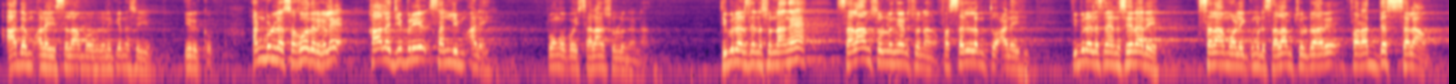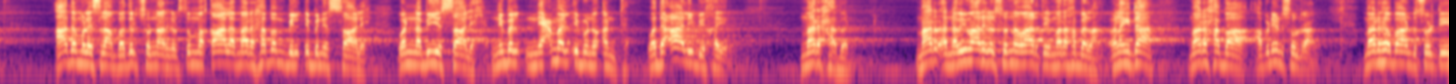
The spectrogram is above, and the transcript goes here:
ஆதம் அலை இஸ்லாம் அவர்களுக்கு என்ன செய்யும்? இருக்கும். அன்புள்ள சகோதரர்களே கால ஜிப்ரியல் சல்லிம் அலை. போங்க போய் சலாம் சொல்லுங்கண்ணா ஜிப்ரல் அலிஸ் என்ன சொன்னாங்க? சலாம் சொல்லுங்கன்னு சொன்னாங்க. ஃபசல்லம் து அலைஹி ஜிப்ரல் என்ன செய்றாரு? சலாம் அலைக்கும் சலாம் சொல்றாரு. ஃபரத்த சலாம். ஆதம் அலி இஸ்லாம் பதில் சொன்னார்கள். சும்மா கால மர்ஹபம் பில் இபின் சாலிஹ் ஒன் நபி சாலிஹ் நிபல் நியமல் இப்னு அன்த் வதஆலி பி ஹைர் மர்ஹபன். மர் நபிமார்கள் சொன்ன வார்த்தை மர்ஹபலாம். விளங்கிட்டா? மர்ஹபா அப்படின்னு சொல்கிறாங்க மர்ஹபான்னு சொல்லிட்டு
